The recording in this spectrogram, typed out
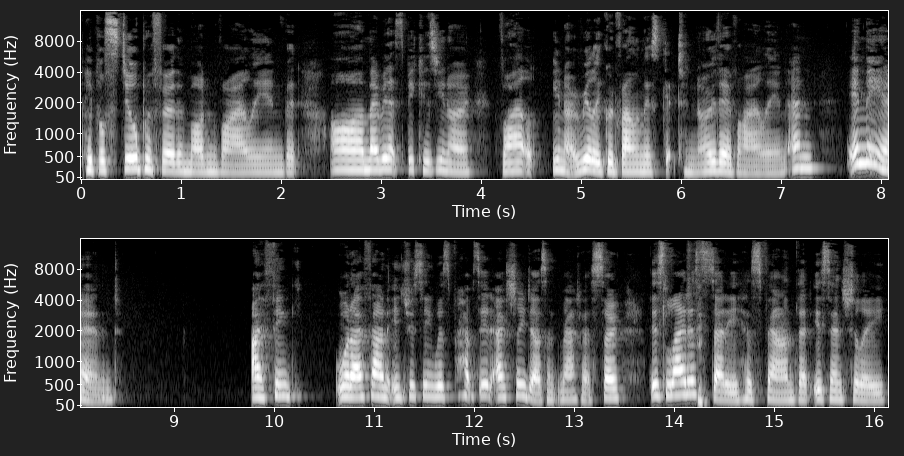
people still prefer the modern violin. But oh, maybe that's because you know, viol- you know, really good violinists get to know their violin, and in the end, I think what I found interesting was perhaps it actually doesn't matter. So, this latest study has found that essentially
